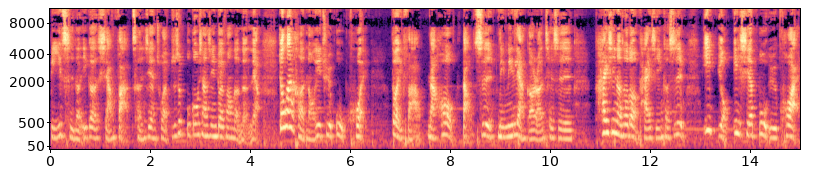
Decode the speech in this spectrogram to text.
彼此的一个想法呈现出来，就是不够相信对方的能量，就会很容易去误会对方，然后导致明明两个人其实开心的时候都很开心，可是。一有一些不愉快，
